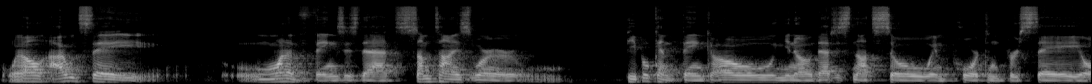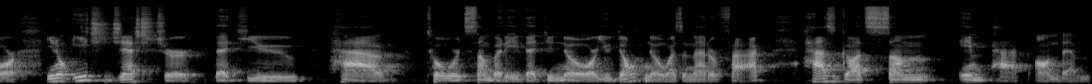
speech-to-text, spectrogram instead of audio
Well, I would say one of the things is that sometimes where people can think, oh, you know, that is not so important per se, or, you know, each gesture that you have towards somebody that you know or you don't know, as a matter of fact, has got some impact on them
